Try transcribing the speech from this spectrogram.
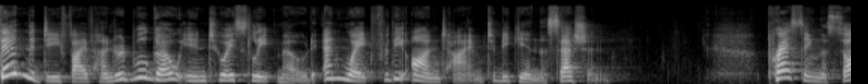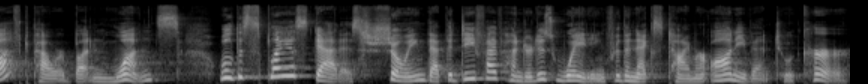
Then the D500 will go into a sleep mode and wait for the on time to begin the session. Pressing the soft power button once will display a status showing that the D500 is waiting for the next timer on event to occur.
